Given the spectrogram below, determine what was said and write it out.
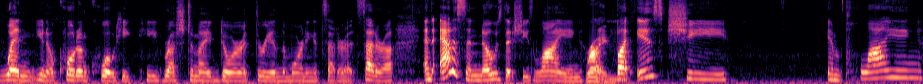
when you know quote unquote he he rushed to my door at three in the morning etc etc and Addison knows that she's lying Right. Mm. but is she implying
